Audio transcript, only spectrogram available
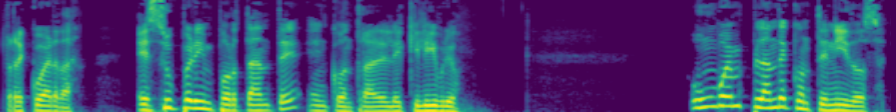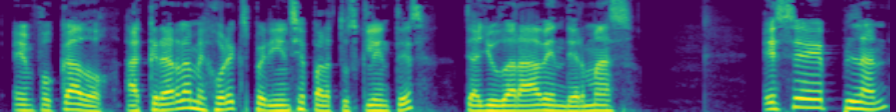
Recuerda, es súper importante encontrar el equilibrio. Un buen plan de contenidos enfocado a crear la mejor experiencia para tus clientes te ayudará a vender más. Ese plan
